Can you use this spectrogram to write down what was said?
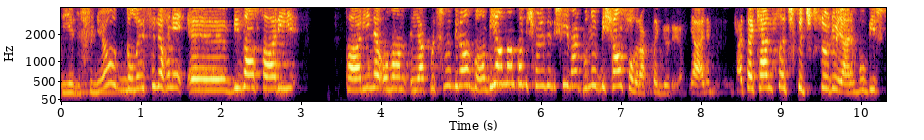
diye düşünüyor. Dolayısıyla hani e, Bizans tarihi tarihine olan yaklaşımı biraz bu. Ama bir yandan tabii şöyle de bir şey var. Bunu bir şans olarak da görüyor. Yani hatta kendisi açık açık söylüyor yani bu bir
